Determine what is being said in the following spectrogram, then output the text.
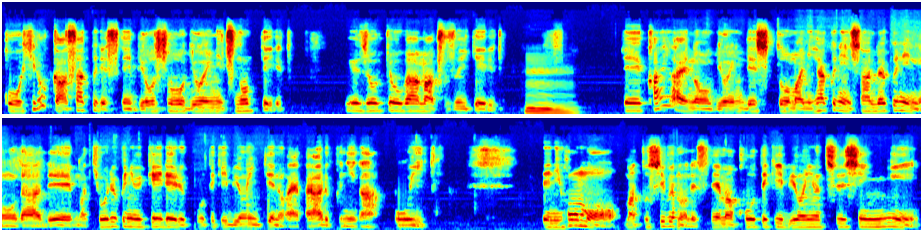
こう広く浅くですね病床を病院に募っているという状況がまあ続いていると。うんで海外の病院ですと、まあ、200人、300人のオーダーで、まあ、強力に受け入れる公的病院っていうのがやっぱりある国が多いと。で日本も、まあ、都市部のですね、まあ、公的病院を中心に、やっ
